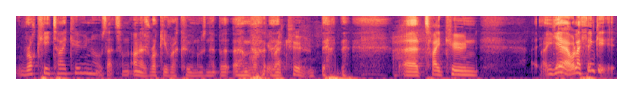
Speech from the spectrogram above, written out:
Rocky Tycoon or was that some? Oh no, it's Rocky Raccoon, wasn't it? But um, Rocky Raccoon, uh, Tycoon. Yeah, well, I think it,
